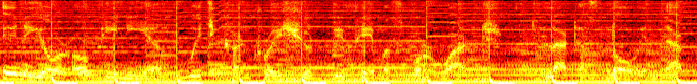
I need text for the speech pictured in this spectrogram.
In your opinion, which country should be famous for what? Let us know in comments.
